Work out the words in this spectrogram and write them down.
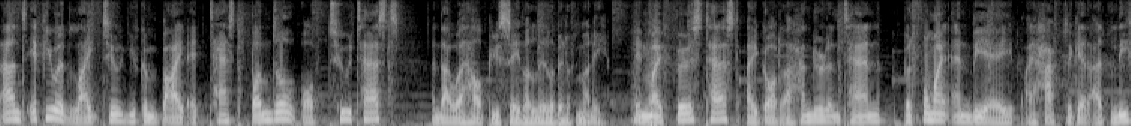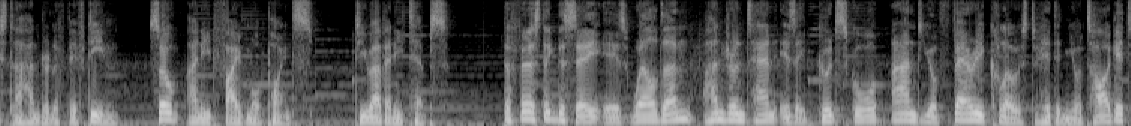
And if you would like to, you can buy a test bundle of two tests and that will help you save a little bit of money. In my first test, I got 110, but for my MBA, I have to get at least 115. So I need 5 more points. Do you have any tips? The first thing to say is well done. 110 is a good score, and you're very close to hitting your target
